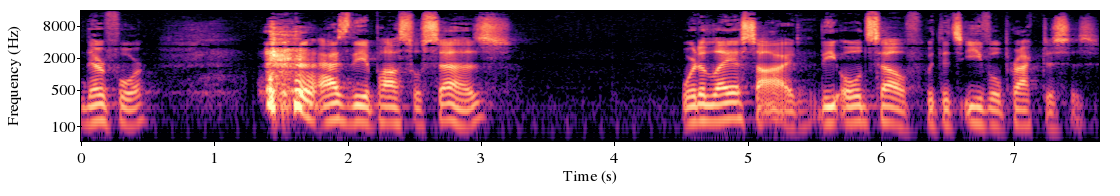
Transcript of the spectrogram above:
Therefore, as the apostle says, we're to lay aside the old self with its evil practices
